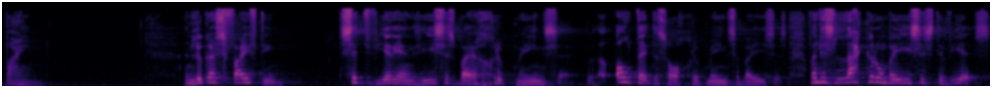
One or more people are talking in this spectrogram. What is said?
pyn. In Lukas 15 sit weer eens Jesus by 'n groep mense. Altyd is daar 'n groep mense by Jesus, want dit is lekker om by Jesus te wees.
